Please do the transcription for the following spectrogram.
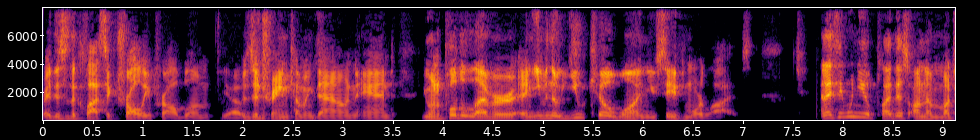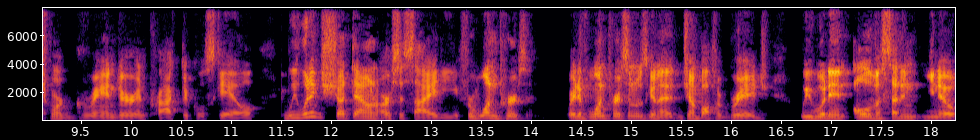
right? This is the classic trolley problem. Yep. There's a train coming down, and you want to pull the lever, and even though you kill one, you save more lives. And I think when you apply this on a much more grander and practical scale, we wouldn't shut down our society for one person, right? If one person was going to jump off a bridge, we wouldn't all of a sudden, you know,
